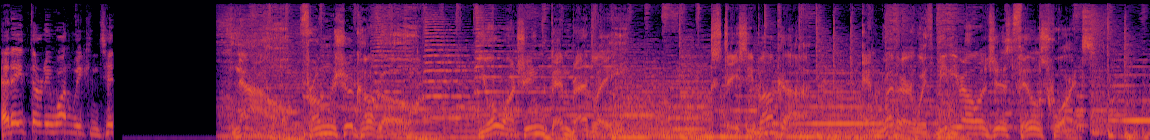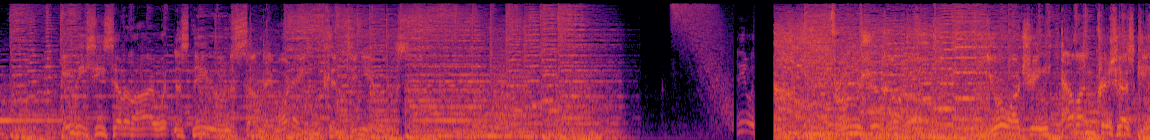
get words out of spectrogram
At 8:31, we continue. Now, from Chicago, you're watching Ben Bradley, Stacy Baca, and weather with meteorologist Phil Schwartz. ABC 7 Eyewitness News Sunday morning continues. From Chicago, you're watching Alan Krashesky,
